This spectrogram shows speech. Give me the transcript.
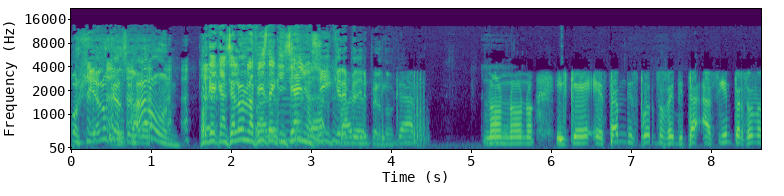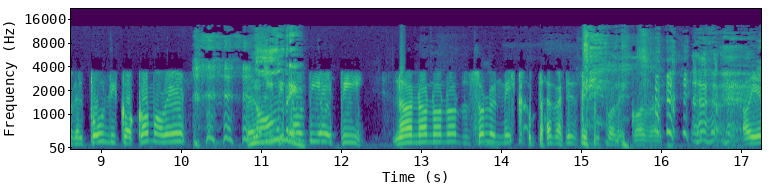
Porque ya lo cancelaron. Porque cancelaron la fiesta de 15 años. Sí, quiere pedir perdón. No, no, no. Y que están dispuestos a invitar a 100 personas del público. ¿Cómo ves? Pero No, hombre. VIP. No, no, no, no. Solo en México pasan este tipo de cosas. Oye,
